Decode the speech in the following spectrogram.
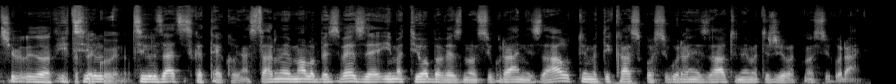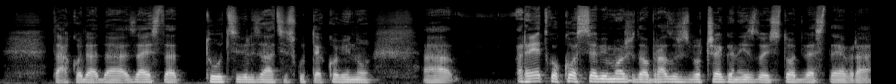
Civilizacijska I civil, tekovina. Civilizacijska tekovina. Stvarno je malo bez veze imati obavezno osiguranje za auto, imati kasko osiguranje za auto, nemati životno osiguranje. Tako da, da zaista tu civilizacijsku tekovinu a, redko ko sebi može da obrazloži zbog čega ne izdvoji 100-200 evra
